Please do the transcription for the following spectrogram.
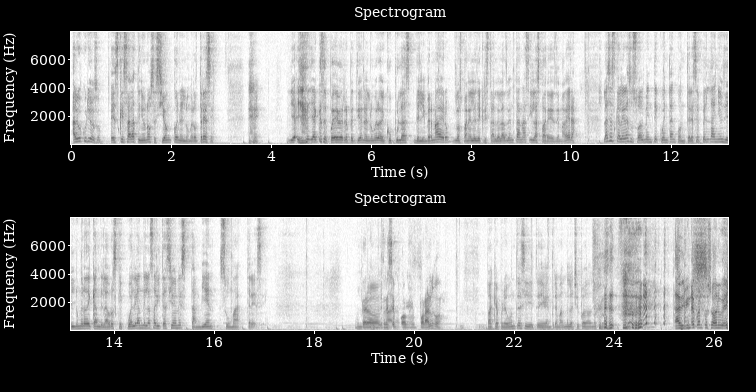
Algo curioso es que Sara tenía una obsesión con el número 13. Ya, ya- que se puede ver repetido en el número de cúpulas del invernadero, los paneles de cristal de las ventanas y las paredes de madera. Las escaleras usualmente cuentan con 13 peldaños y el número de candelabros que cuelgan de las habitaciones también suma 13. Pero Entre 13 más. por, por algo. Para que preguntes y te diga entre más me la chupas dando cruz. Adivina cuántos son, güey.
